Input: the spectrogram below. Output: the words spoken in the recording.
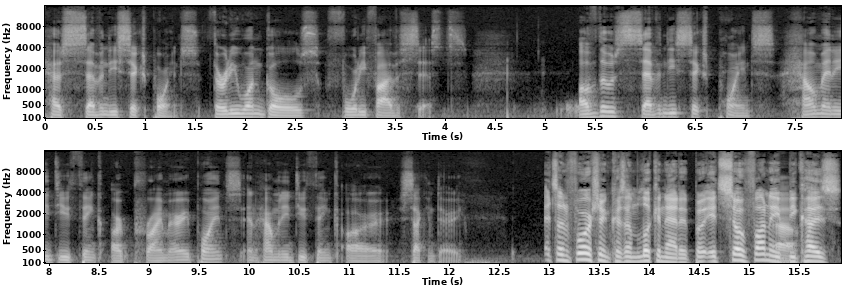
has 76 points, 31 goals, 45 assists. Of those 76 points, how many do you think are primary points and how many do you think are secondary? It's unfortunate because I'm looking at it, but it's so funny Oh. because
